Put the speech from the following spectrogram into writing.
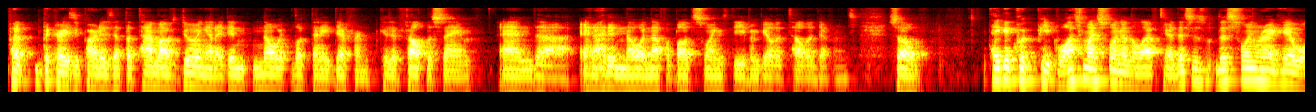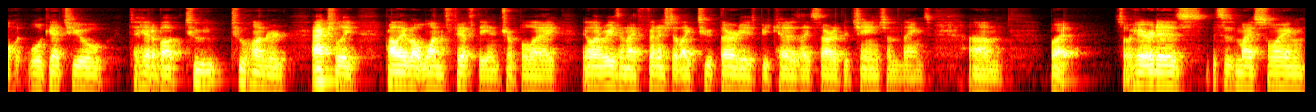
but the crazy part is at the time I was doing it, I didn't know it looked any different because it felt the same. And, uh, and I didn't know enough about swings to even be able to tell the difference. So take a quick peek. Watch my swing on the left here. This is this swing right here will, will get you to hit about two, 200 Actually, probably about 150 in AAA. The only reason I finished at like 230 is because I started to change some things. Um, but so here it is. This is my swing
